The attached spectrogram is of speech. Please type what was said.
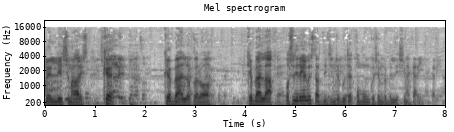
Bellissima la ris- che, che bella però. Che bella. Ok. Posso dire che questa art di Gingerboot è comunque sempre È bellissima. carina, è carina.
